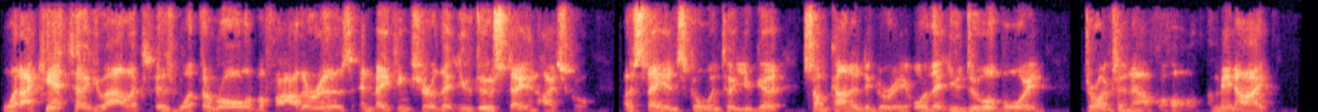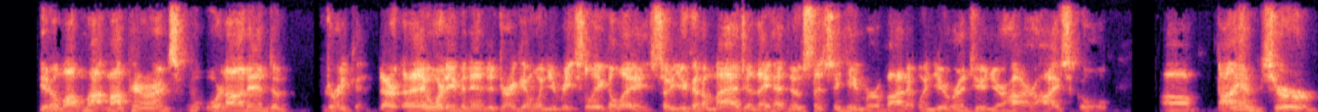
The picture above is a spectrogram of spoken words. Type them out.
What I can't tell you, Alex, is what the role of a father is in making sure that you do stay in high school, uh, stay in school until you get some kind of degree, or that you do avoid drugs and alcohol. I mean, I you know, my, my, my parents were not into drinking. They're, they were not even into drinking when you reached legal age. So you can imagine they had no sense of humor about it when you were in junior high or high school. Um, I am sure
